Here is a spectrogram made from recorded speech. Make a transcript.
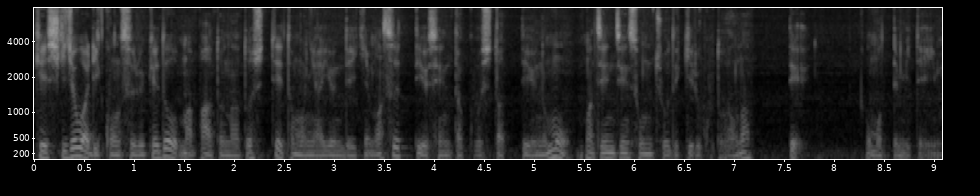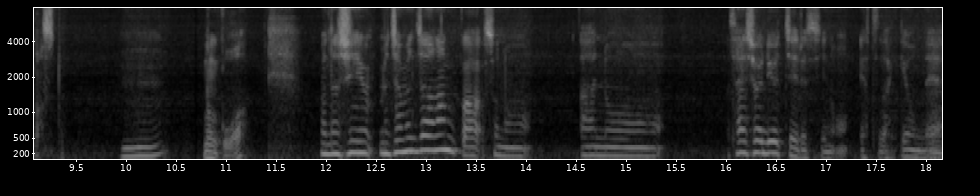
形式上は離婚するけど、まあ、パートナーとして共に歩んでいきますっていう選択をしたっていうのも、まあ、全然尊重できることだなって思って見ていますと。うん。のんこは？私めちゃめちゃなんかそのあの最初リューチェル氏のやつだけ読んで、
